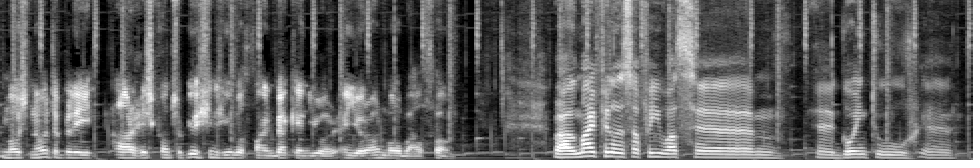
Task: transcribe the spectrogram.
Most notably are his contributions you will find back in your, in your own mobile phone. Well, my philosophy was um, uh, going to uh,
